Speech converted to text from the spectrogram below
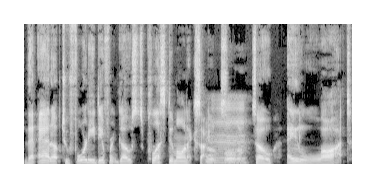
that add up to 40 different ghosts plus demonic sightings. Mm. So a lot.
